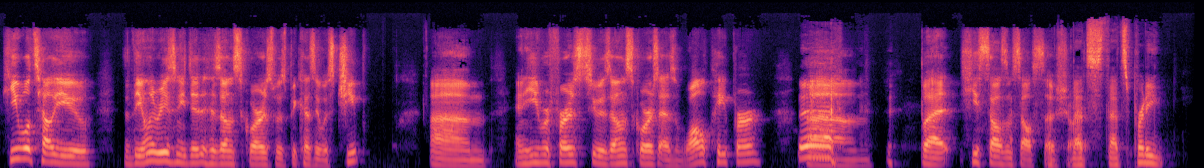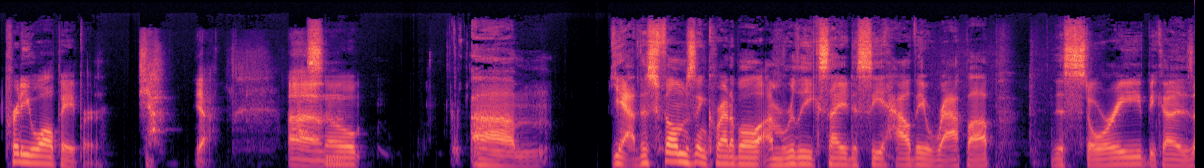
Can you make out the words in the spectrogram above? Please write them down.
He will tell you that the only reason he did his own scores was because it was cheap. Um, and he refers to his own scores as wallpaper. Um, but he sells himself so short. that's that's pretty pretty wallpaper. yeah, yeah. Um, so, um, yeah, this film's incredible. I'm really excited to see how they wrap up this story because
